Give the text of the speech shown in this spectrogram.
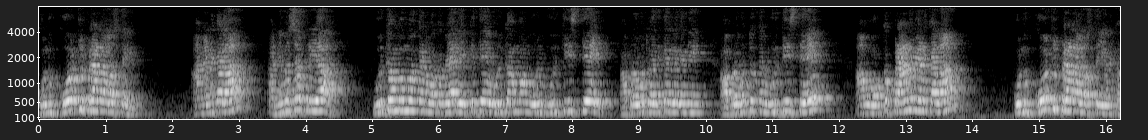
కొన్ని కోట్ల ప్రాణాలు వస్తాయి. ఆ వెనకాల ఆ నిమిష ప్రియ కానీ ఒకవేళ ఎక్కితే ఉరికమ్మం ఉరి ఉరి తీస్తే ఆ ప్రభుత్వ అధికారులు కానీ ఆ ప్రభుత్వం కానీ ఉరి తీస్తే ఆమె ఒక్క ప్రాణం వెనకాల కొన్ని కోట్ల ప్రాణాలు వస్తాయి వెనక.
